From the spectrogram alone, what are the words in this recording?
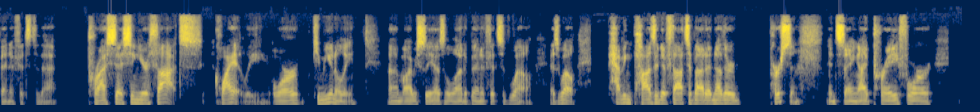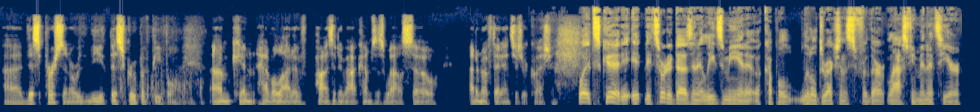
benefits to that processing your thoughts quietly or communally um, obviously has a lot of benefits as well as well having positive thoughts about another person and saying i pray for uh, this person or the, this group of people um, can have a lot of positive outcomes as well so I don't know if that answers your question. Well, it's good. It, it, it sort of does, and it leads me in a, a couple little directions for the last few minutes here.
